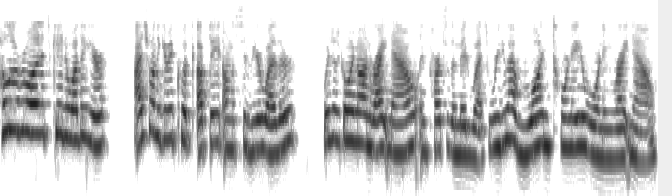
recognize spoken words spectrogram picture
Hello everyone, it's Caden Weather here. I just want to give a quick update on the severe weather which is going on right now in parts of the Midwest. We do have one tornado warning right now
